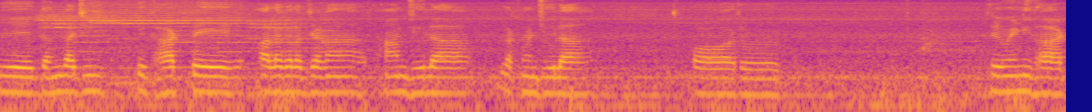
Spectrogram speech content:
ये गंगा जी के घाट पे अलग अलग जगह, राम झूला, लक्ष्मण झूला और त्रिवेणी घाट।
